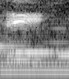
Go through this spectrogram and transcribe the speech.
sim.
